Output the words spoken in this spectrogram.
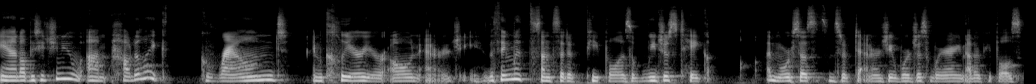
and I'll be teaching you um, how to like ground and clear your own energy. The thing with sensitive people is we just take I we're so sensitive to energy. We're just wearing other people's,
